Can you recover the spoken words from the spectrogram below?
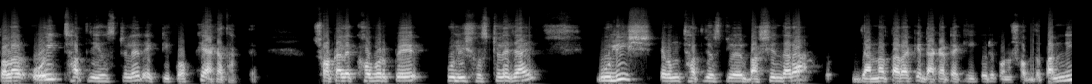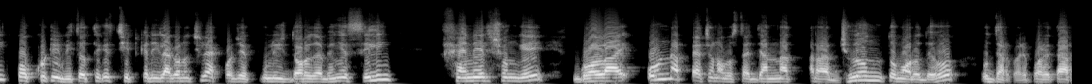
তলার ওই ছাত্রী হোস্টেলের একটি কক্ষে একা থাকতেন। সকালে খবর পেয়ে পুলিশ হোস্টেলে যায়। পুলিশ এবং ছাত্রী হোস্টেলের বাসিন্দারা জান্নাত তারাকে ডাকাটাকি করে কোনো শব্দ পাননি। কক্ষটির ভিতর থেকে ছিটকানি লাগানো ছিল। এক পর্যায়ে পুলিশ দরজা ভেঙে সিলিং ফ্যানের সঙ্গে গলায় ওড়না পেঁচান অবস্থায় জান্নাত তারা ঝুলন্ত মরদেহ উদ্ধার করে। পরে তার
